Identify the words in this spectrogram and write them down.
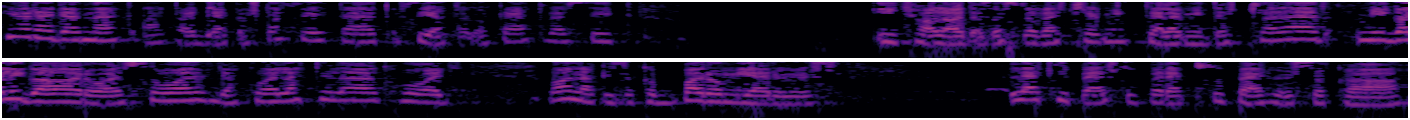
kiöregednek, átadják a stafétát, a fiatalok átveszik, így halad ez a szövetség, mint tényleg, mint egy család, míg a liga arról szól gyakorlatilag, hogy vannak ezek a baromi erős, leghiper szuperek, szuperhősök a,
